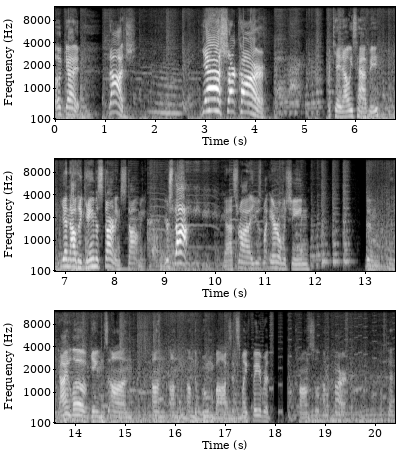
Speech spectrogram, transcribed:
okay. Dodge. Yeah, shark car. Okay, now he's happy. Yeah, now the game is starting. Stop me. You're stopped. That's right. I used my arrow machine. I love games on on on on the boombox. It's my favorite console. I'm a car. Okay,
